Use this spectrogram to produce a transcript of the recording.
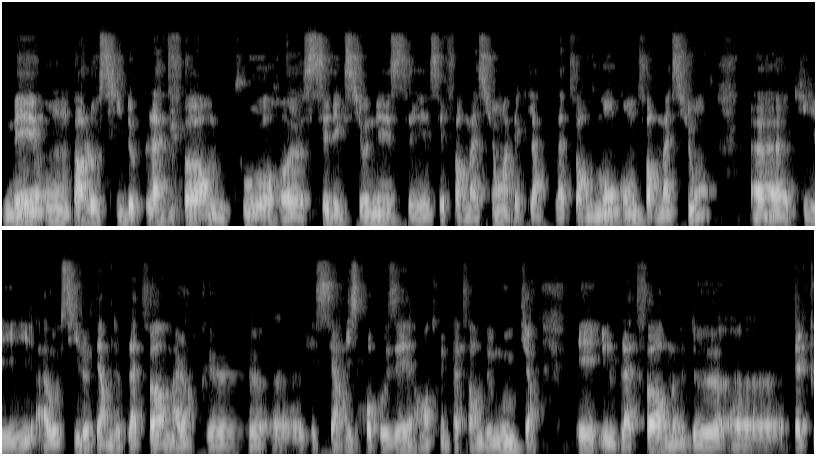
Mais on parle aussi de plateformes pour euh, sélectionner ces, formations avec la plateforme Mon Compte Formation, euh, qui a aussi le terme de plateforme, alors que euh, les services proposés entre une plateforme de MOOC et une plateforme de telle que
